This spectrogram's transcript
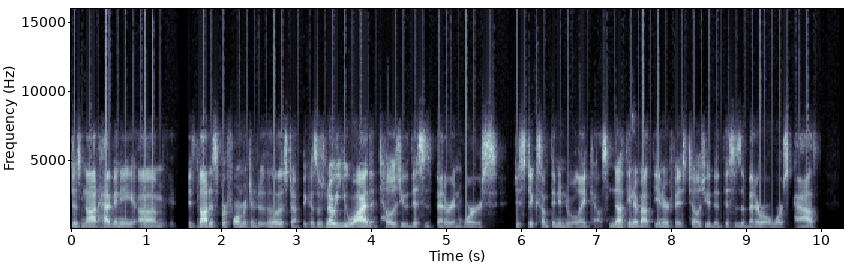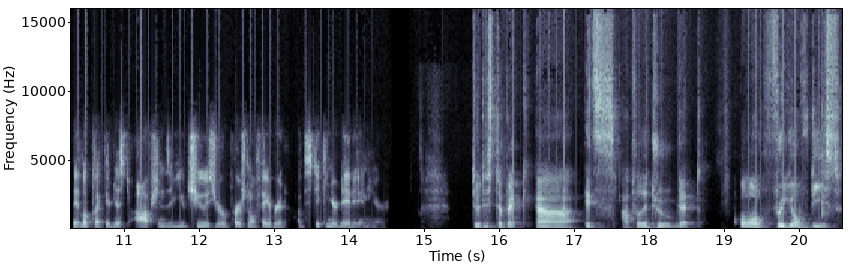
does not have any, um, is not as performant as other stuff because there's no UI that tells you this is better and worse to stick something into a lakehouse. Nothing about the interface tells you that this is a better or worse path. They look like they're just options if you choose your personal favorite of sticking your data in here to this topic, uh, it's absolutely true that all three of these,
